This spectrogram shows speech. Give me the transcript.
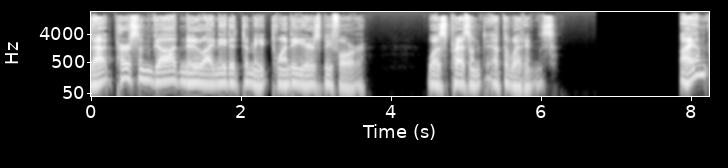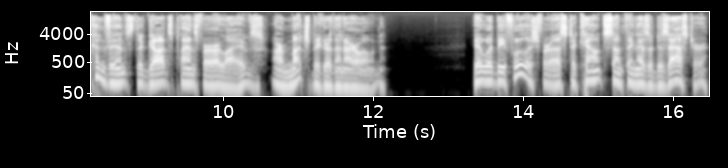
that person God knew I needed to meet 20 years before, was present at the weddings. I am convinced that God's plans for our lives are much bigger than our own. It would be foolish for us to count something as a disaster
